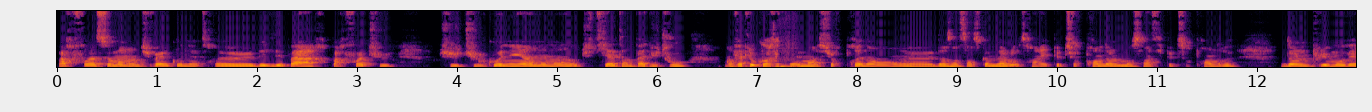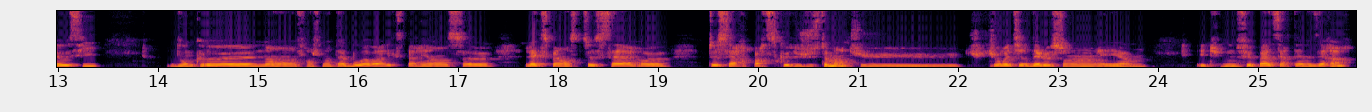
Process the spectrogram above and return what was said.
Parfois, ce moment, tu vas le connaître euh, dès le départ. Parfois, tu, tu, tu, le connais à un moment où tu t'y attends pas du tout. En fait, le corps est mmh. tellement surprenant euh, dans un sens comme dans l'autre. Hein. Il peut te surprendre dans le bon sens, il peut te surprendre dans le plus mauvais aussi. Donc mmh. non, franchement, t'as beau avoir l'expérience, l'expérience te sert, te sert parce que justement, tu, tu, tu retires des leçons et et tu ne fais pas certaines erreurs.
